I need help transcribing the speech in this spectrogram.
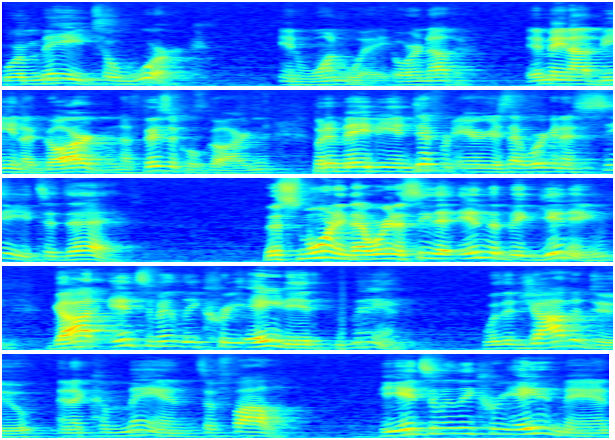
were made to work in one way or another. It may not be in a garden, a physical garden, but it may be in different areas that we're going to see today. This morning, that we're going to see that in the beginning, God intimately created man with a job to do and a command to follow. He intimately created man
